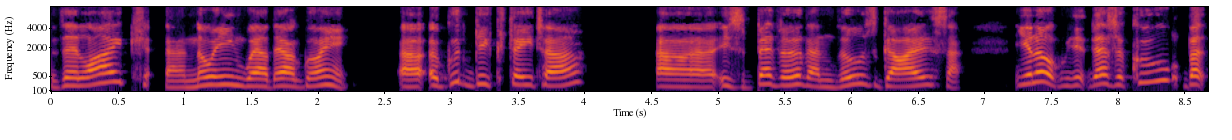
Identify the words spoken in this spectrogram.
they like uh, knowing where they are going. Uh, a good dictator uh, is better than those guys. You know, there's a coup, but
